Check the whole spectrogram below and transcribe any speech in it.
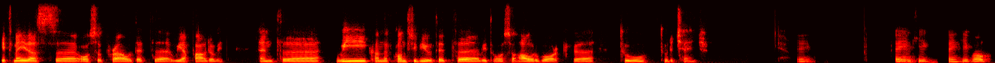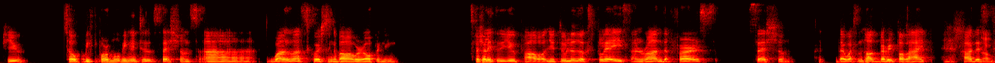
it made us uh, also proud that uh, we are part of it. And uh, we kind of contributed with also our work to, to the change. Okay. Thank you. Thank you, both of you. So before moving into the sessions, uh, one last question about our opening, especially to you, Paul. You two Ludo's Place and ran the first session. That was not very polite. How does no.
